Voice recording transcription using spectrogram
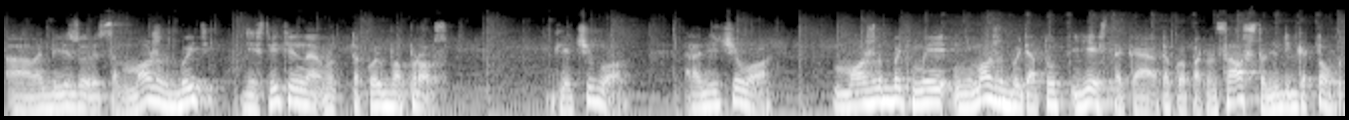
а, мобилизуется, может быть действительно вот такой вопрос. Для чего? Ради чего? Может быть, мы, не может быть, а тут есть такая, такой потенциал, что люди готовы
